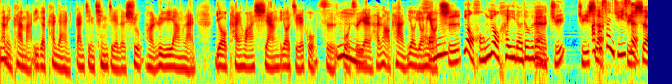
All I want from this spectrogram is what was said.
那你看嘛，一个看起来很干净清洁的树，很绿意盎然，又开花香，又结果子，果子也很好看，又有鸟吃，又红又黑的，对不对？橘。橘色，它剩橘色，橘色，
